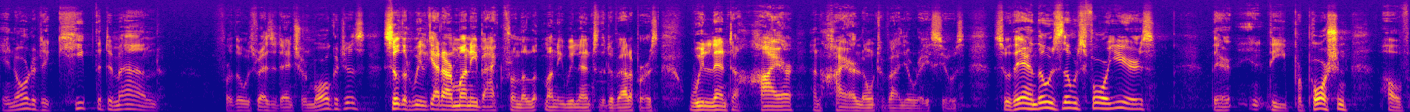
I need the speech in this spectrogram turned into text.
in order to keep the demand for those residential mortgages so that we'll get our money back from the money we lent to the developers, we'll lend to higher and higher loan to value ratios. So there in those, those four years, there, the proportion of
